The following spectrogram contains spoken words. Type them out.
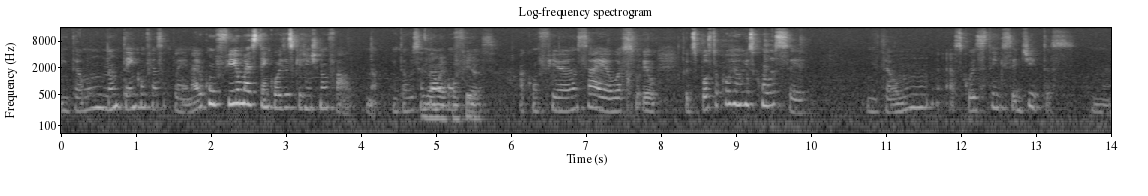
Então não tem confiança plena. Ah, eu confio, mas tem coisas que a gente não fala. Não. Então você não, não é confia. Confiança. A confiança é eu tô disposto a correr um risco com você. Então as coisas têm que ser ditas né?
